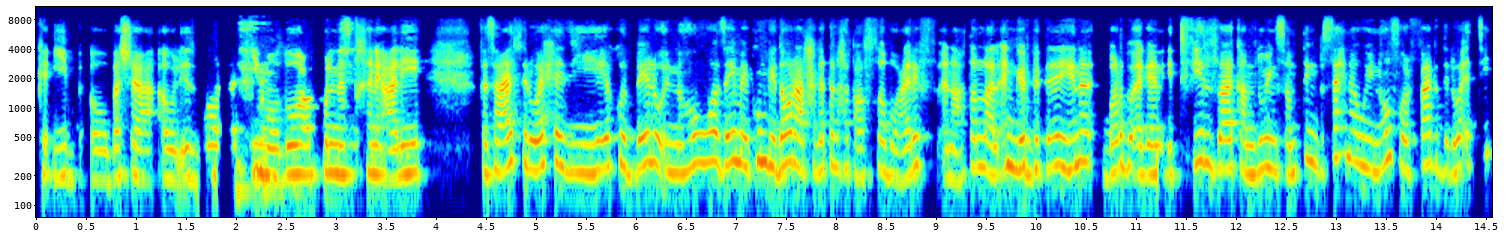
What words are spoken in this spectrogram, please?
كئيب أو بشع أو الأسبوع ده في موضوع كل الناس تتخانق عليه. فساعات الواحد ياخد باله إن هو زي ما يكون بيدور على الحاجات اللي هتعصبه. عارف؟ أنا هطلع ال anger بتاعي هنا. برضو again it feels like I'm doing something. بس إحنا we know for fact دلوقتي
